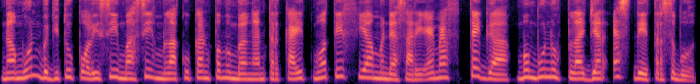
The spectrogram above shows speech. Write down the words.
Namun begitu polisi masih melakukan pengembangan terkait motif yang mendasari MF tega membunuh pelajar SD tersebut.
